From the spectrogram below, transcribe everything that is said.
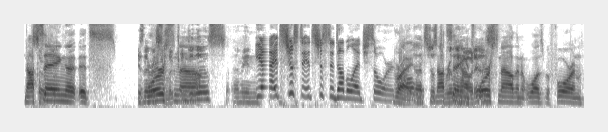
Not So- saying that it's Is there a worse solution now. to this? I mean, Yeah, it's just it's just a double-edged sword. Right. always. That's just not really saying how it's it is. worse now than it was before, and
